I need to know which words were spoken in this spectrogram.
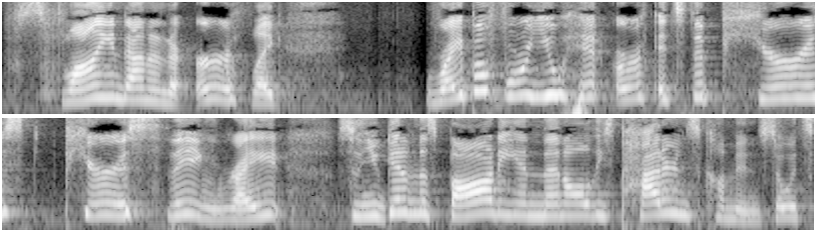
flying down into earth like right before you hit earth it's the purest purest thing, right? So you get in this body and then all these patterns come in. So it's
